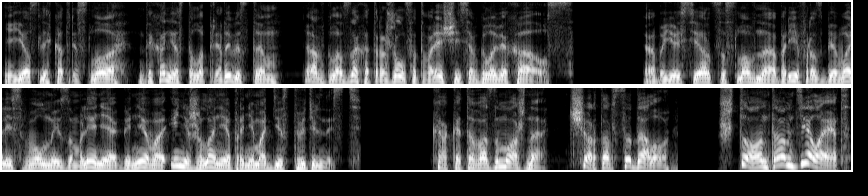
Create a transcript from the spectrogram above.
Её слегка трясло, дыхание стало прерывистым, а в глазах отражался творящийся в голове хаос. Об её сердце, словно об риф, разбивались волны изумления, гнева и нежелания принимать действительность. «Как это возможно? Чёртов Седалу! Что он там делает?»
